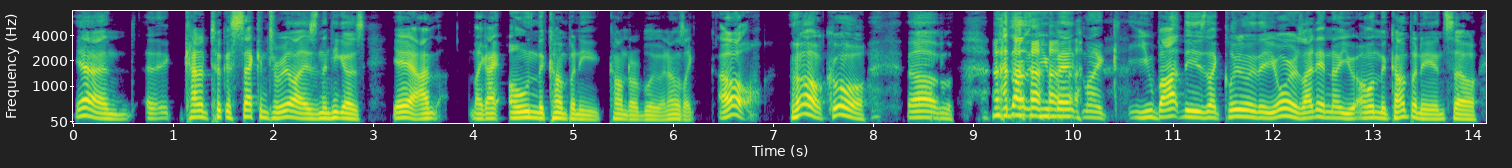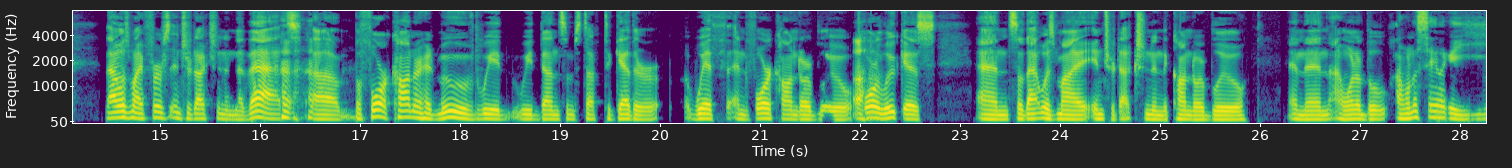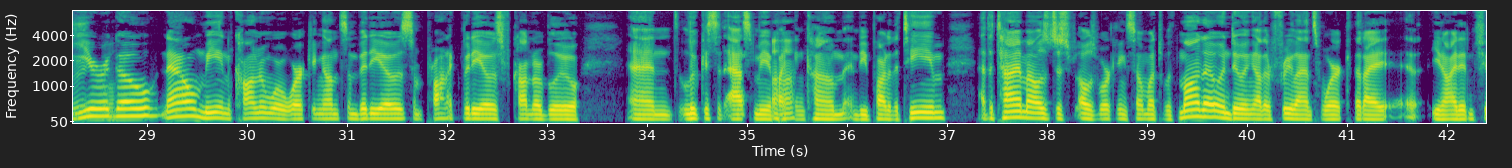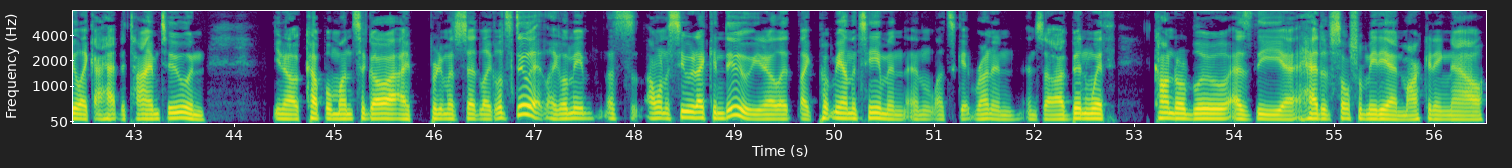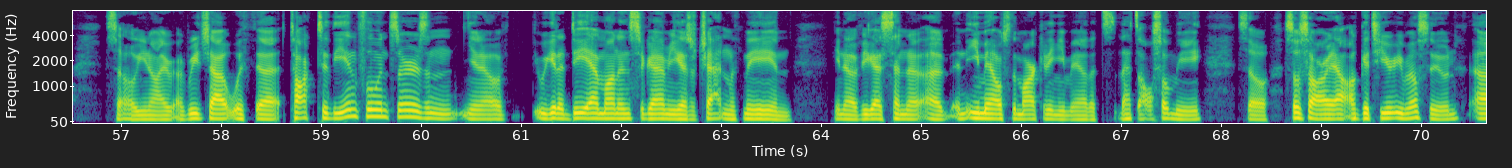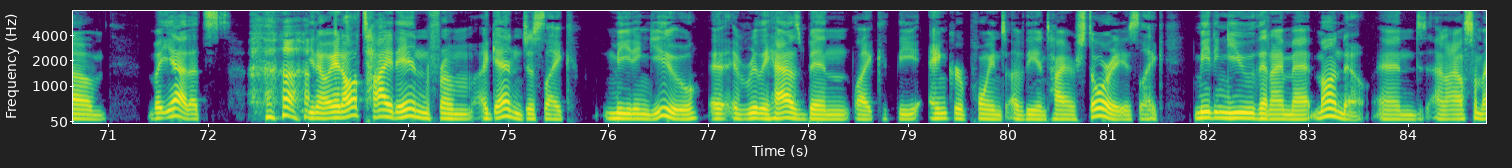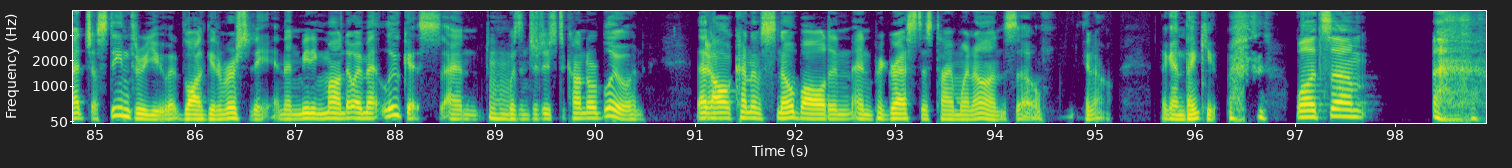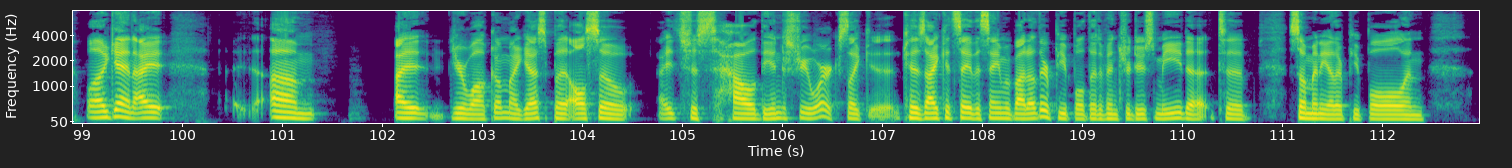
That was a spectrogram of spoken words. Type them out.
"Yeah." And uh, it kind of took a second to realize, and then he goes, "Yeah, yeah I'm like I own the company Condor Blue," and I was like, "Oh." Oh, cool. Um, I thought you meant like you bought these, like clearly they're yours. I didn't know you owned the company. And so that was my first introduction into that. um, before Connor had moved, we'd we'd done some stuff together with and for Condor Blue Uh-huh. or Lucas. And so that was my introduction into Condor Blue. And then I want to I want to say like a year cool. ago now, me and Connor were working on some videos, some product videos for Condor Blue. And Lucas had asked me if I Uh-huh. can come and be part of the team at the time i was just i was working so much with mondo and doing other freelance work that i uh, you know i didn't feel like i had the time to and you know a couple months ago i pretty much said like let's do it. Like let me let's i want to see what i can do you know let like put me on the team and and let's get running. And so i've been with condor blue as the uh, head of social media and marketing now. So you know i, I reach out with uh, talk to the influencers and you know we get a dm on instagram you guys are chatting with me. And you know if you guys send a, a, an email to the marketing email that's that's also me. So so sorry. I'll, I'll get to your email soon. Um but yeah that's you know it all tied in from again just like meeting you it, it really has been like the anchor point of the entire story is like meeting you then i met mondo and and i also met justine through you at vlog university and then meeting mondo i met lucas and Mhm. was introduced to condor blue and that Yeah. all kind of snowballed and, and progressed as time went on so you know again thank you Well, it's um well again, I um I you're welcome, I guess, but also it's just how the industry works like cuz I could say the same about other people that have introduced me to to so many other people and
